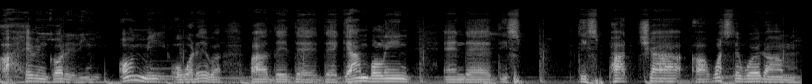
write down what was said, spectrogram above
I haven't got it on me or whatever. But the the, the gambling and the this dispatcher, uh, what's the word? Um,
